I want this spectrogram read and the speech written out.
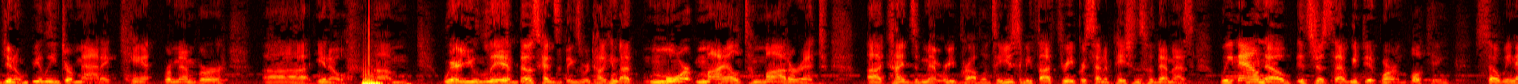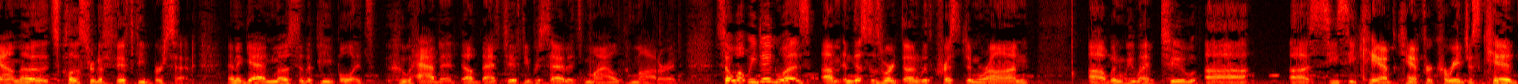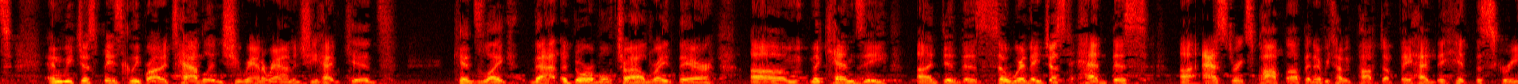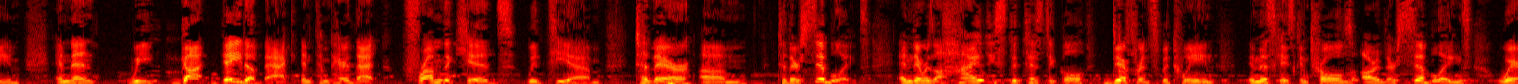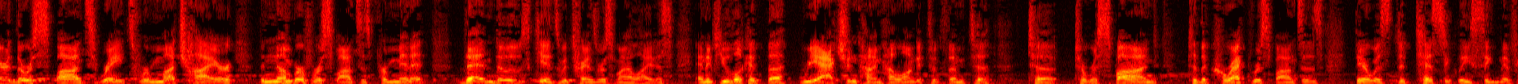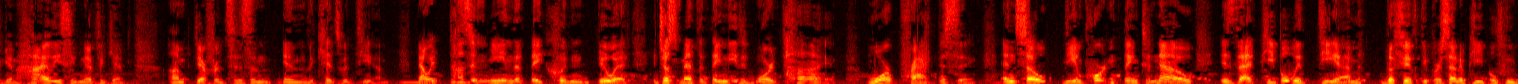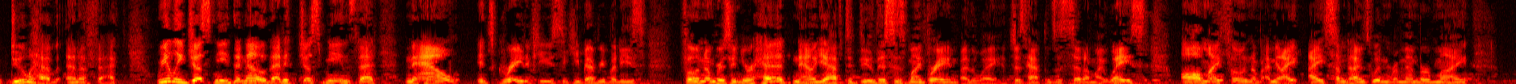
you know, really dramatic, can't remember uh, you know, um, where you live, those kinds of things. We're talking about more mild to moderate uh, kinds of memory problems. It used to be thought 3% of patients with MS. We now know it's just that we did, weren't looking. So we now know it's closer to 50%. And again, most of the people it's, who have it, of that 50%, it's mild to moderate. So what we did was, um, and this was work done with Kristen Rahn, uh, when we went to uh, CC Camp, Camp for Courageous Kids, and we just basically brought a tablet and she ran around and she had kids kids like that adorable child right there, um, Mackenzie, uh, did this. So where they just had this uh, asterisk pop up, and every time it popped up, they had to hit the screen. And then we got data back and compared that from the kids with TM to their um, to their siblings. And there was a highly statistical difference between, in this case, controls are their siblings, where the response rates were much higher, the number of responses per minute, than those kids with transverse myelitis. And if you look at the reaction time, how long it took them to, to, to respond, to the correct responses, there was statistically significant, highly significant um, differences in, in the kids with TM. Now, it doesn't mean that they couldn't do it. It just meant that they needed more time more practicing. And so the important thing to know is that people with TM, the 50% of people who do have an effect, really just need to know that it just means that now it's great if you used to keep everybody's phone numbers in your head. Now you have to do this is my brain, by the way. It just happens to sit on my waist. All my phone number I mean I, I sometimes wouldn't remember my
